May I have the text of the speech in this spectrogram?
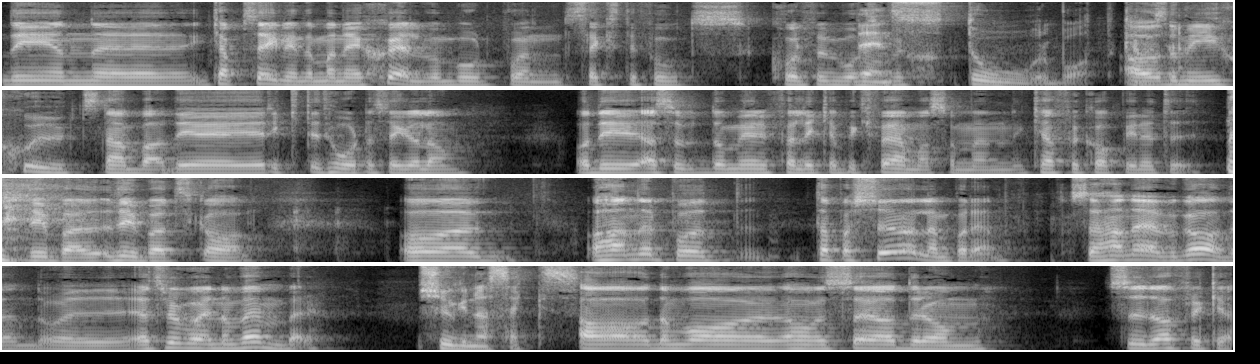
Det är en eh, kappsegling där man är själv ombord på en 60-fots kolfiberbåt. Det är en stor båt. Ja, de är ju sjukt snabba. Det är riktigt hårt att segla lång. Och det är, alltså, de är ungefär lika bekväma som en kaffekopp inuti. Det är bara, det är bara ett skal. Och, och han höll på att tappa kölen på den. Så han övergav den då i, jag tror det var i november. 2006. Ja, de var, han var söder om Sydafrika.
